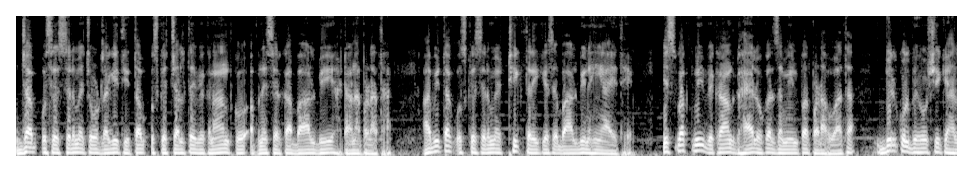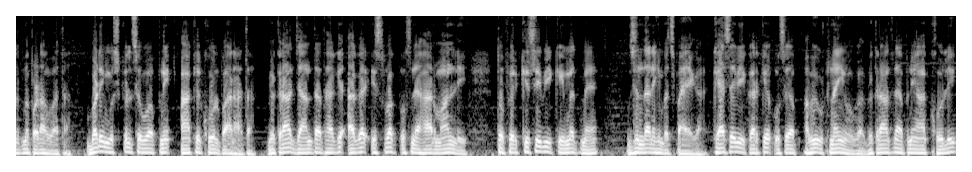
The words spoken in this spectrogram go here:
जब उसे सिर में चोट लगी थी, तब उसके चलते विक्रांत को अपने सिर का बाल भी हटाना पड़ा था। अभी तक उसके सिर में ठीक तरीके से बाल भी नहीं आए थे। इस वक्त भी विक्रांत घायल होकर ज़मीन पर पड़ा हुआ था। बिल्कुल बेहोशी की हालत में पड़ा हुआ था। बड़ी मुश्किल से वो अपनी आँखें खोल पा रहा था। विक्रांत जानता था कि अगर इस वक्त उसने हार मान ली तो फिर किसी भी कीमत में ज़िंदा नहीं बच पाएगा। कैसे भी करके उसे अभी उठना ही होगा। विक्रांत ने अपनी आँख खोली।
